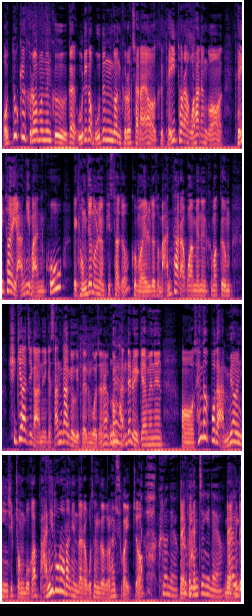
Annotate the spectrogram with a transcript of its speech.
어떻게 그러면은 그, 그러니까 우리가 모든 건 그렇잖아요. 그 데이터라고 하는 건 데이터의 양이 많고 경제 논리랑 비슷하죠. 그 뭐 예를 들어서 많다라고 하면은 그만큼 희귀하지가 않으니까 싼 가격이 되는 거잖아요. 그럼 네. 반대로 얘기하면은 어, 생각보다 안면 인식 정보가 많이 돌아다닌다라고 생각을 할 수가 있죠. 아, 그러네요. 네, 그 근데, 반증이네요. 네, 아이고. 근데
